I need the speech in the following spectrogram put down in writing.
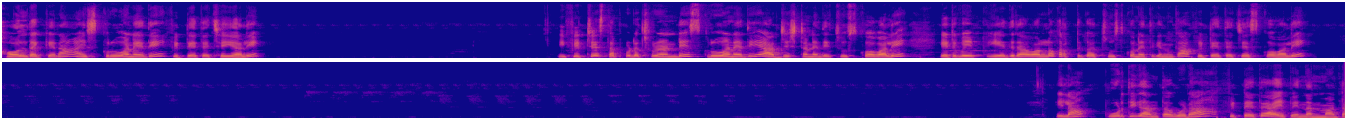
హోల్ దగ్గర ఆ స్క్రూ అనేది ఫిట్ అయితే చేయాలి. ఈ ఫిట్ చేసేటప్పుడు కూడా చూడండి స్క్రూ అనేది అడ్జస్ట్ అనేది చూసుకోవాలి. ఎటువైపుకి ఏది రావాలో కరెక్ట్గా చూసుకొని అయితే కనుక ఫిట్ అయితే చేసుకోవాలి. ఇలా పూర్తిగా అంతా కూడా ఫిట్ అయితే అయిపోయిందనమాట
